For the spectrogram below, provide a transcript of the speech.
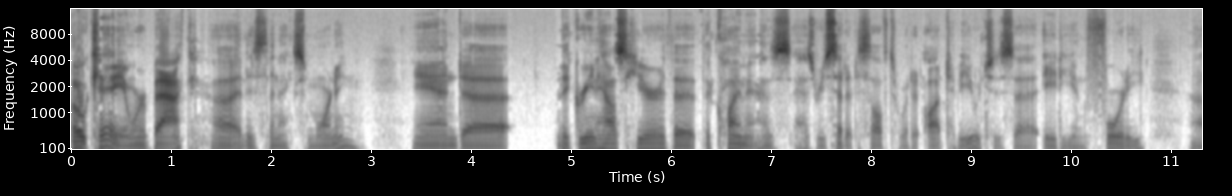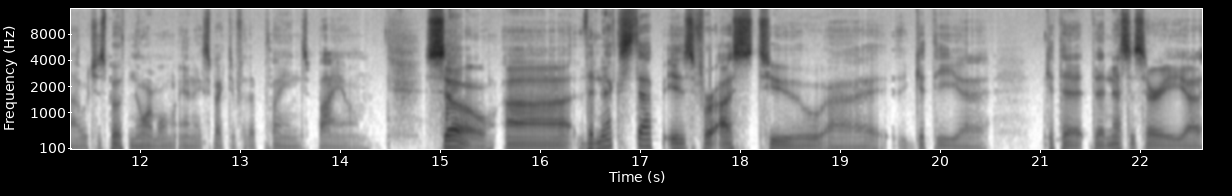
Okay, and we're back. Uh, it is the next morning, and uh, the greenhouse here, the, the climate has, has reset itself to what it ought to be, which is uh, 80 and 40 uh, which is both normal and expected for the plains biome. So uh, the next step is for us to uh, get the uh, get the the necessary uh,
